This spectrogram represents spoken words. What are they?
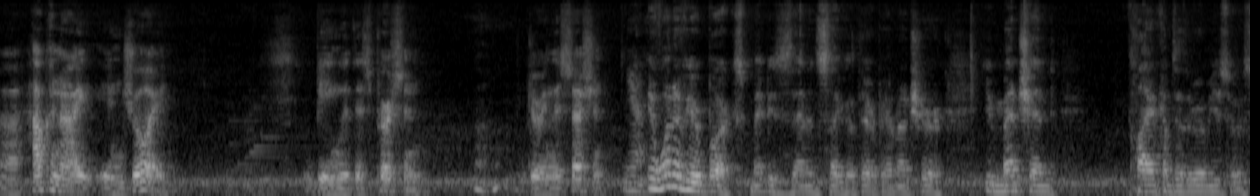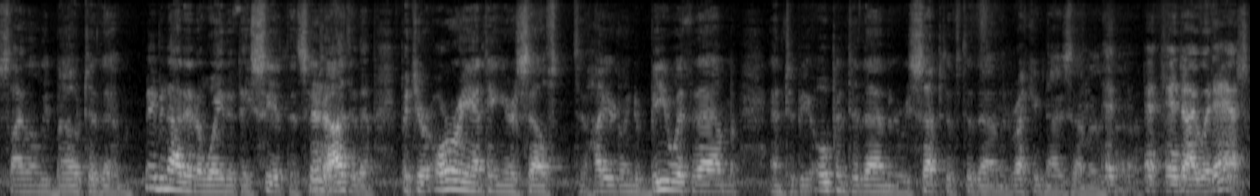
uh, how can I enjoy being with this person during this session. Yeah. In one of your books, maybe Zen and Psychotherapy, I'm not sure, you mentioned client comes into the room, you sort of silently bow to them. Maybe not in a way that they see it, that seems No, no. odd to them, but you're orienting yourself to how you're going to be with them and to be open to them and receptive to them and recognize them as. And, Uh, and I would ask,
